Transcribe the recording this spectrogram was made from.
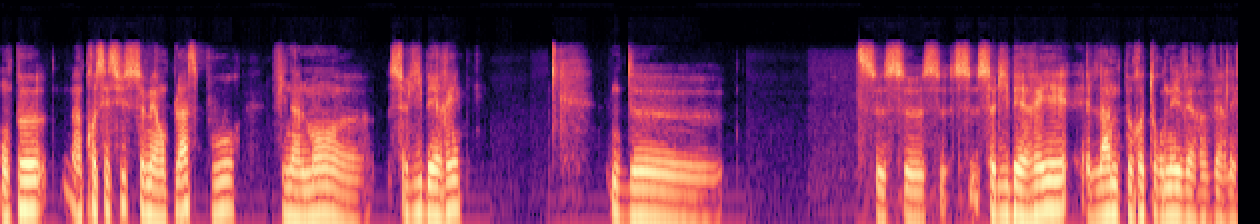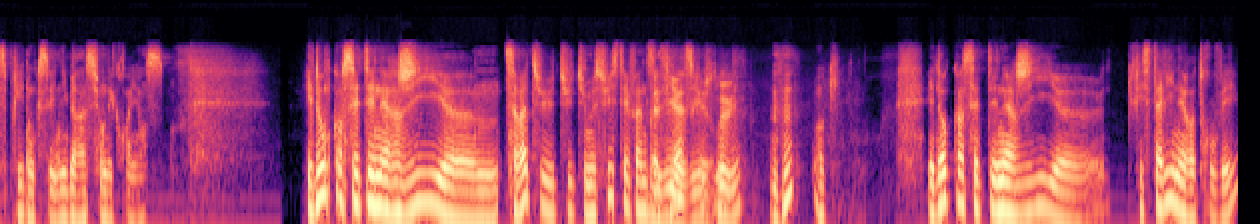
on peut, un processus se met en place pour finalement se libérer de se, se, se, libérer, l'âme peut retourner vers, vers l'esprit, donc c'est une libération des croyances. Et donc quand cette énergie, ça va, tu, tu, tu, me suis Stéphane Vas-y, vas-y, oui, oui. Mhm. Ok. Et donc quand cette énergie cristalline est retrouvée.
